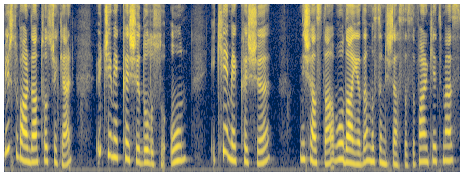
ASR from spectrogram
1 su bardağı toz şeker, 3 yemek kaşığı dolusu un, 2 yemek kaşığı nişasta, buğday ya da mısır nişastası fark etmez.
